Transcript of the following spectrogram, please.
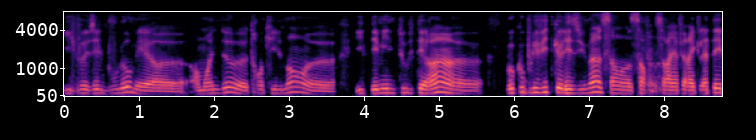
il faisait le boulot, mais en moins de deux, tranquillement, il démine tout le terrain beaucoup plus vite que les humains sans, sans, sans rien faire éclater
